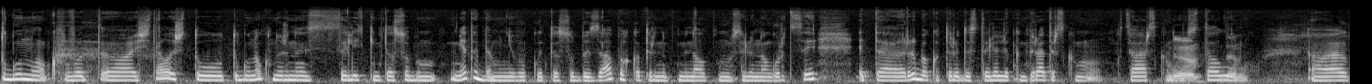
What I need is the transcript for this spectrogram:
Тугунок. Вот э, считалось, что тугунок нужно солить каким-то особым методом. У него какой-то особый запах, который напоминал, по-моему, соленые огурцы. Это рыба, которую доставляли к императорскому, к царскому Да, столу. да. А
